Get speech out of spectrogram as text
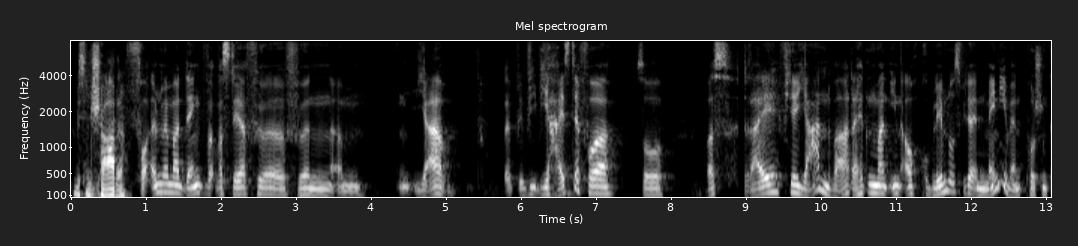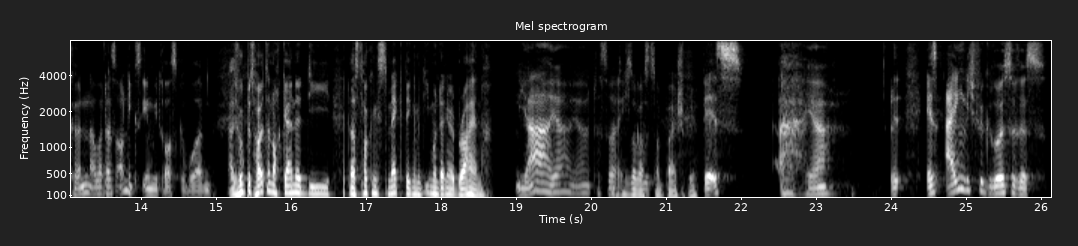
bisschen schade. Vor allem, wenn man denkt, was der für, für ein, ähm, ja, wie, wie heißt der vor so, was, drei, vier Jahren war, da hätten man ihn auch problemlos wieder in Main Event pushen können, aber da ist auch nichts irgendwie draus geworden. Also ich gucke bis heute noch gerne die, das Talking Smack Ding mit ihm und Daniel Bryan. Ja, ja, ja, das war also echt sowas gut. zum Beispiel. Der ist, ah, ja, er ist eigentlich für Größeres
